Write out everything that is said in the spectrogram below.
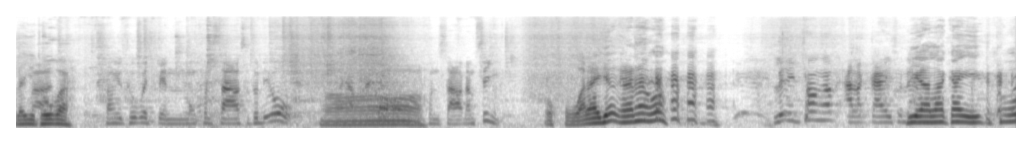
แล้ว YouTube อะ ช่อง YouTube ก็จะเป็นมงคลซาวสตูดิโออ๋อแล้วก็มงคลซาวดัมซิ่งโอ้โห อะไรเยอะขนาดนั้นโอ้หรืออีกช่องครับอาราไกใช่ไหมมีอะไรไกลอีก โอ้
